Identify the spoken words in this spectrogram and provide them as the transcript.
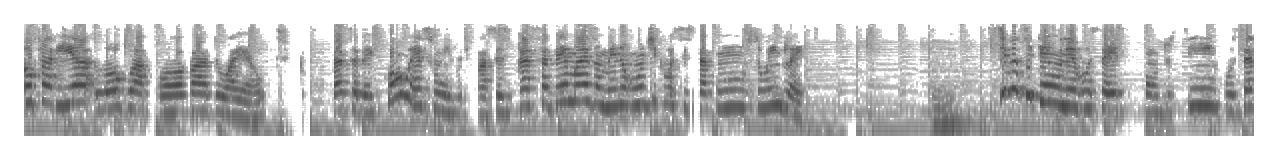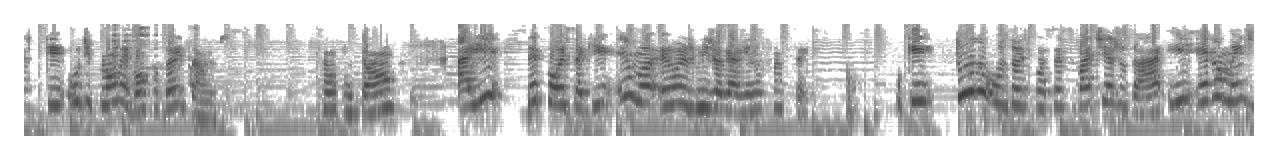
eu faria logo a prova do IELTS para saber qual é seu nível de francês, para saber mais ou menos onde que você está com o seu inglês. Se você tem um nível 6.5, certo? Porque o diploma é bom por dois anos. Então, então aí, depois aqui, eu, eu me jogaria no francês. Porque tudo os dois processos vai te ajudar e, e realmente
